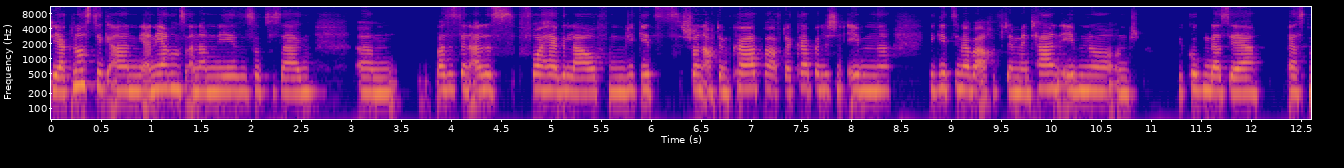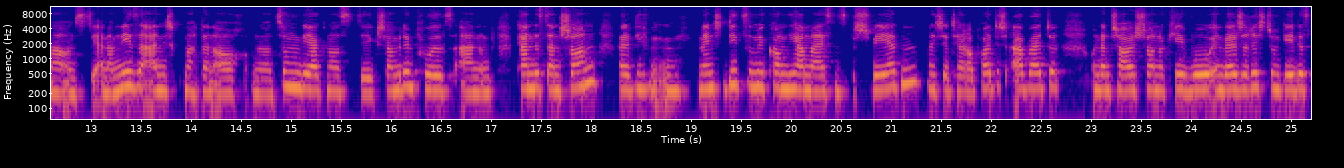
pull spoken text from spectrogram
Diagnostik an, die Ernährungsanamnese sozusagen. Ähm, was ist denn alles vorher gelaufen? Wie geht es schon auch dem Körper, auf der körperlichen Ebene? Wie geht es ihm aber auch auf der mentalen Ebene? Und wir gucken da sehr erstmal uns die Anamnese an. Ich mache dann auch eine Zungendiagnostik, schaue mir den Puls an und kann das dann schon, weil die Menschen, die zu mir kommen, die haben meistens Beschwerden, wenn ich ja therapeutisch arbeite. Und dann schaue ich schon, okay, wo, in welche Richtung geht es,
